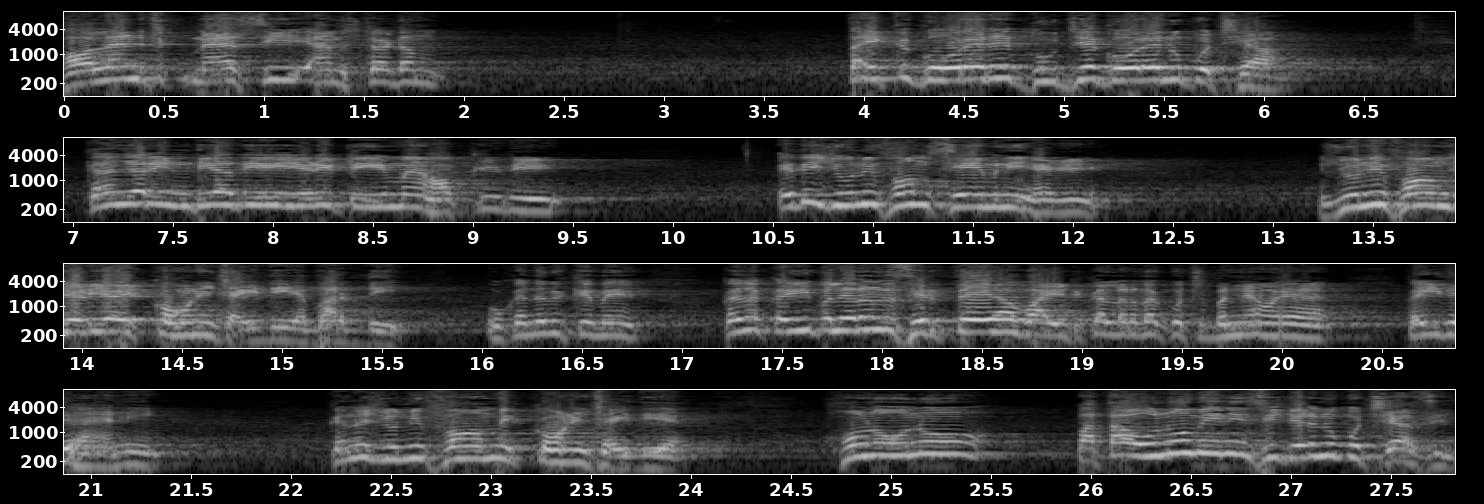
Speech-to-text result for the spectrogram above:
ਹਾਲੈਂਡ ਚ ਮੈਚ ਸੀ ਐਮਸਟਰਡਮ। ਤਾਂ ਇੱਕ ਗੋਰੇ ਨੇ ਦੂਜੇ ਗੋਰੇ ਨੂੰ ਪੁੱਛਿਆ ਕਹਿੰਦਾ ਯਾਰ ਇੰਡੀਆ ਦੀ ਜਿਹੜੀ ਟੀਮ ਹੈ ਹਾਕੀ ਦੀ, ਇਹਦੀ ਯੂਨੀਫਾਰਮ ਸੇਮ ਨਹੀਂ ਹੈਗੀ। ਯੂਨੀਫਾਰਮ ਜਿਹੜੀ ਹੈ ਇੱਕ ਹੋਣੀ ਚਾਹੀਦੀ ਹੈ, ਵਰਦੀ। ਉਹ ਕਹਿੰਦੇ ਵੀ ਕਿਵੇਂ? ਕਹਿੰਦਾ ਕਈ ਪਲੇਅਰਾਂ ਦੇ ਸਿਰ ਤੇ ਆ ਵਾਈਟ ਕਲਰ ਦਾ ਕੁਝ ਬੰਨਿਆ ਹੋਇਆ ਹੈ, ਕਈ ਦੇ ਹੈ ਨਹੀਂ। ਕਹਿੰਦਾ ਯੂਨੀਫਾਰਮ ਇੱਕ ਹੋਣੀ ਚਾਹੀਦੀ ਹੈ। ਹੁਣ ਉਹਨੂੰ ਪਤਾ ਉਹਨੂੰ ਵੀ ਨਹੀਂ ਸੀ, ਜਿਹੜੇ ਨੂੰ ਪੁੱਛਿਆ ਸੀ।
